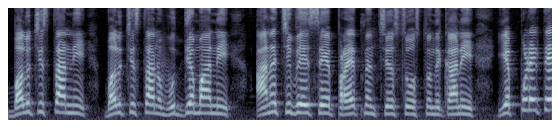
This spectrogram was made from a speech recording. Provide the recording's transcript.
బలూచిస్తాన్ని బలూచిస్తాన్ ఉద్యమాన్ని అణచివేసే ప్రయత్నం చేస్తూ వస్తుంది. కానీ ఎప్పుడైతే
